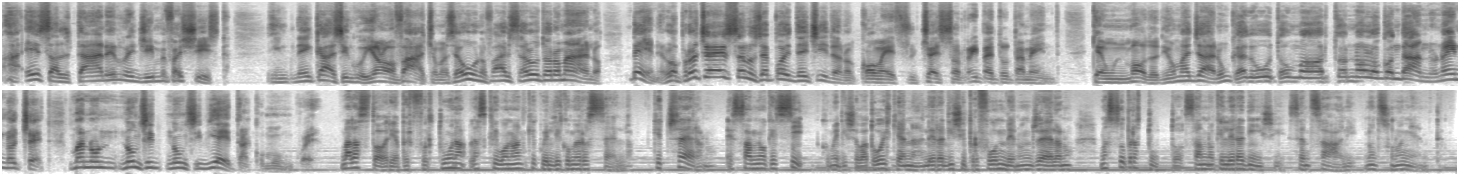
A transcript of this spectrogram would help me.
a esaltare il regime fascista in, nei casi in cui io non lo faccio, ma se uno fa il saluto romano, bene, lo processano, se poi decidono, come è successo ripetutamente, che è un modo di omaggiare un caduto, un morto, non lo condannano, è innocente, ma non, non, si, non si vieta comunque. Ma la storia, per fortuna, la scrivono anche quelli come Rossella, che c'erano e sanno che sì, come diceva Tolkien, le radici profonde non gelano, ma soprattutto sanno che le radici, senza ali, non sono niente.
